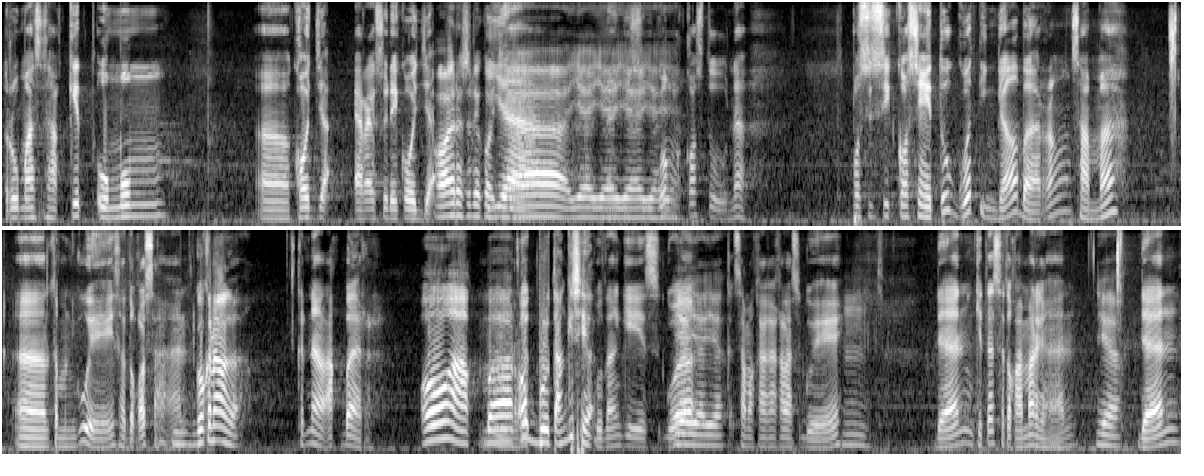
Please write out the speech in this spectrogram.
rumah sakit umum eh, Koja, RSUD Koja. Oh, RSUD Koja. Iya. Iya, iya, iya, iya. Gue iya. ngekos tuh. Nah, posisi kosnya itu gue tinggal bareng sama eh, temen gue satu Hmm, kosan. gue kenal gak? Kenal Akbar, Oh, Akbar. Hmm, oh, bulu tangkis ya? bulu tangkis. Gue Iya, iya, iya. sama kakak kelas gue Hmm. dan kita satu kamar kan. Iya. Dan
